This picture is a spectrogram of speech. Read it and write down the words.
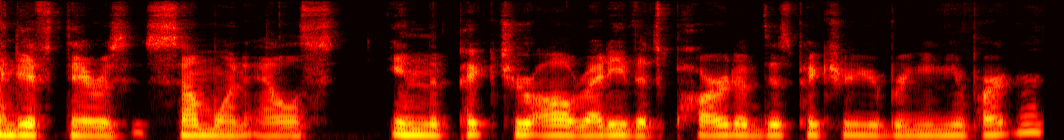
And if there's someone else in the picture already that's part of this picture you're bringing your partner,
